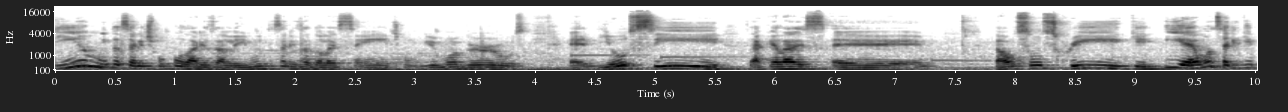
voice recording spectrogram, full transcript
tinha muitas séries populares ali, muitas séries adolescentes, como Gilmore Girls, é, DOC, aquelas é, Dawson's Creek, e é uma série que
